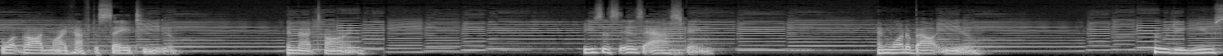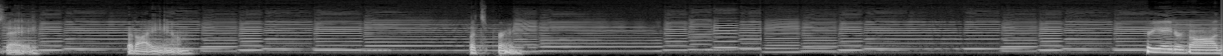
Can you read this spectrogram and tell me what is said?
to what God might have to say to you in that time. Jesus is asking, and what about you? Who do you say that I am? Let's pray. Creator God,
